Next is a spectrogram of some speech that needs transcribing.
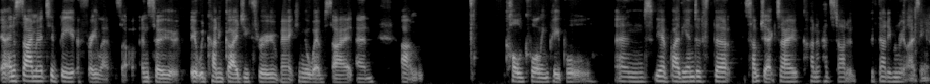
an assignment to be a freelancer, and so it would kind of guide you through making a website and um, cold calling people. And yeah, by the end of the subject, I kind of had started without even realizing it.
